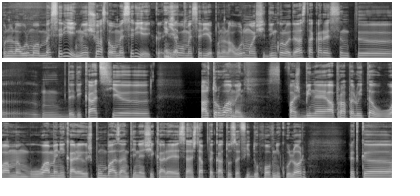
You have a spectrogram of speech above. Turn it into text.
până la urmă meseriei. Nu e și asta o meserie, că Exact. e o meserie până la urmă și dincolo de asta care sunt uh, dedicați uh, altor oameni. Faci bine aproape lui tău. Oameni, oamenii care își pun baza în tine și care se așteaptă ca tu să fii duhovnicul lor, cred că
